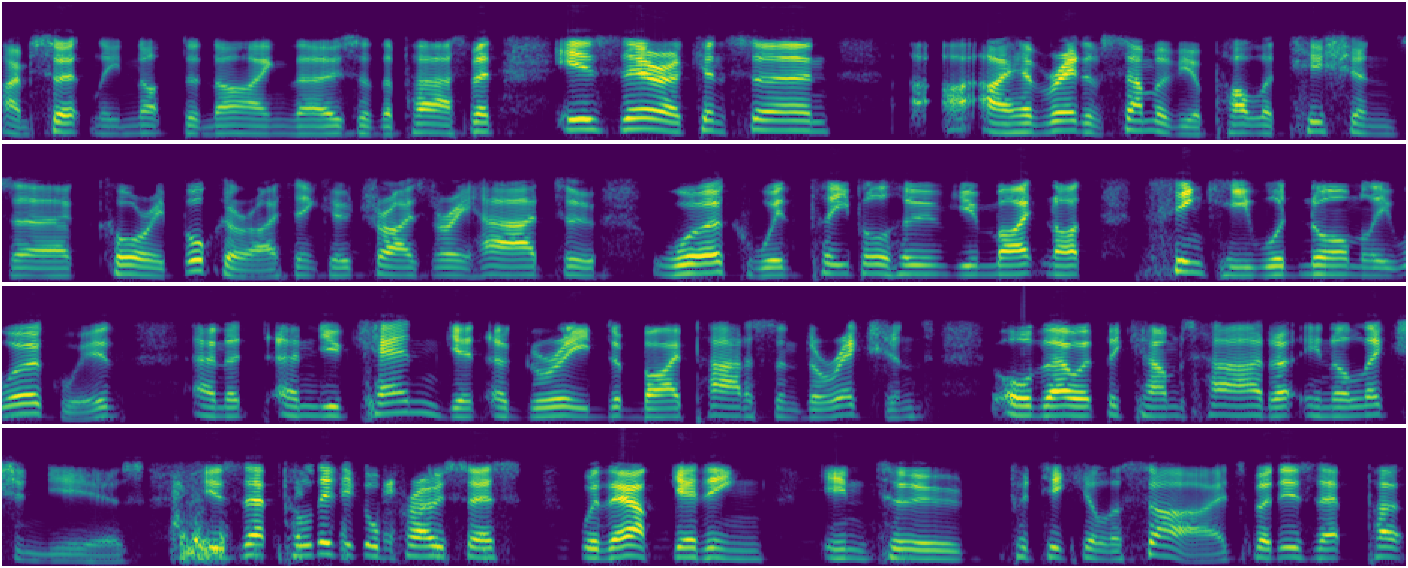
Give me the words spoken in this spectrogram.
I'm certainly not denying those of the past, but is there a concern? I have read of some of your politicians, uh, Cory Booker, I think, who tries very hard to work with people whom you might not think he would normally work with, and it, and you can get agreed bipartisan directions, although it becomes harder in election years. Is that political process without getting into particular sides, but is that po-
